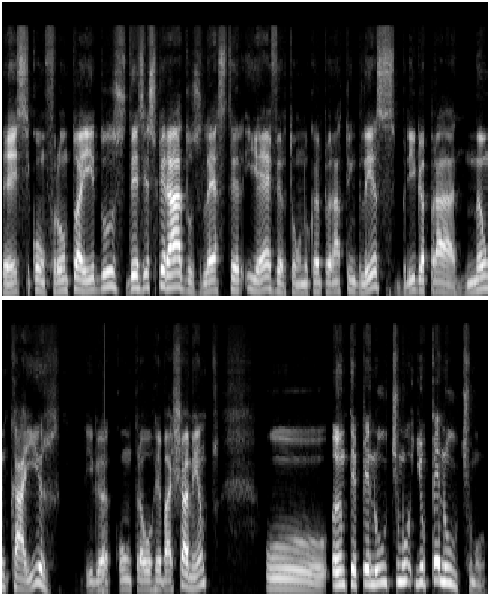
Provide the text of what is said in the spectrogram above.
É esse confronto aí dos desesperados, Leicester e Everton no campeonato inglês, briga para não cair, briga contra o rebaixamento. O antepenúltimo e o penúltimo.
